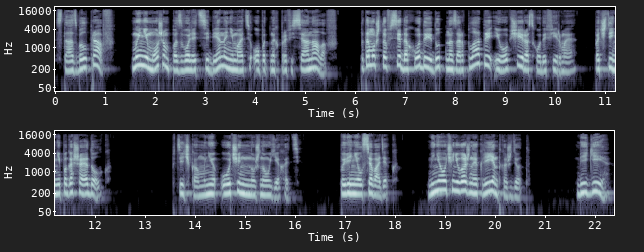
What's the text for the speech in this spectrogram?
Стас был прав. Мы не можем позволить себе нанимать опытных профессионалов, потому что все доходы идут на зарплаты и общие расходы фирмы, почти не погашая долг. «Птичка, мне очень нужно уехать», — повинился Вадик. Меня очень важная клиентка ждет». «Беги», –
